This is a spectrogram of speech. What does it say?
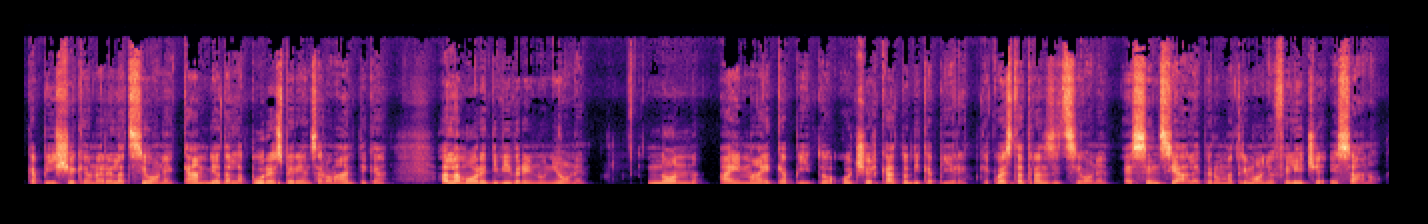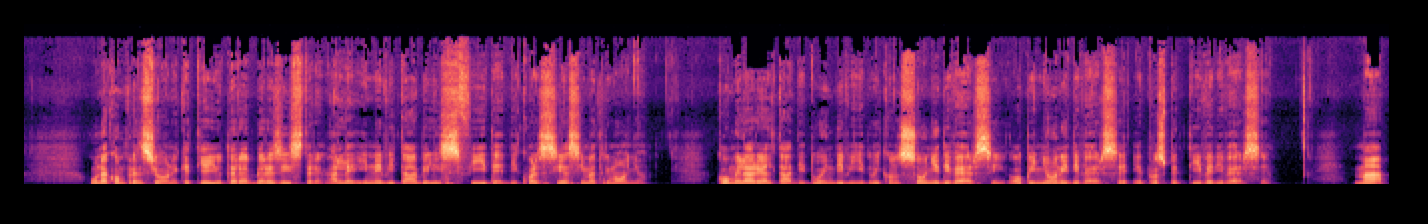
capisce che una relazione cambia dalla pura esperienza romantica all'amore di vivere in unione. Non hai mai capito o cercato di capire che questa transizione è essenziale per un matrimonio felice e sano. Una comprensione che ti aiuterebbe a resistere alle inevitabili sfide di qualsiasi matrimonio, come la realtà di due individui con sogni diversi, opinioni diverse e prospettive diverse. Ma,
